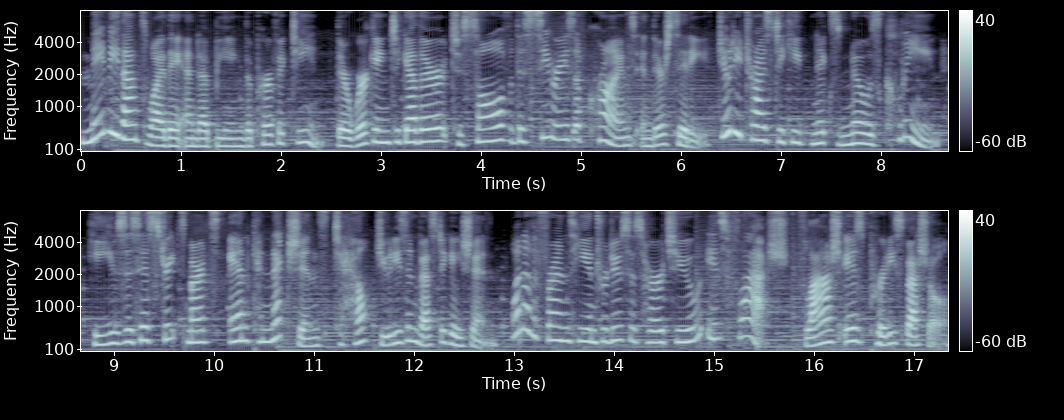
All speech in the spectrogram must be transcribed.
Maybe that's why they end up being the perfect team. They're working together to solve the series of crimes in their city. Judy tries to keep Nick's nose clean. He uses his street smarts and connections to help Judy's investigation. One of the friends he introduces her to is Flash. Flash is pretty special.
